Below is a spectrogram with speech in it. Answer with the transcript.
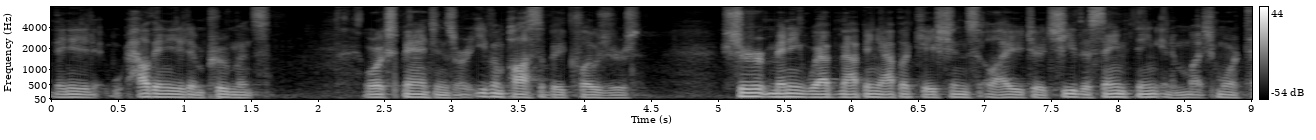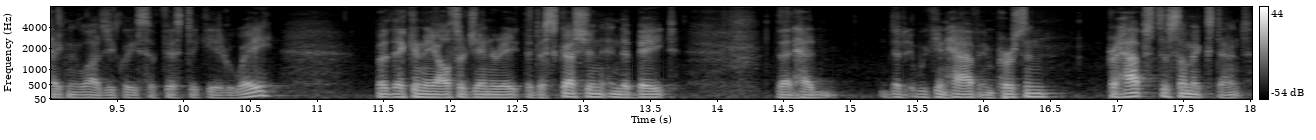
they needed, how they needed improvements or expansions or even possibly closures. Sure, many web mapping applications allow you to achieve the same thing in a much more technologically sophisticated way, but they can they also generate the discussion and debate that had that we can have in person, perhaps to some extent.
